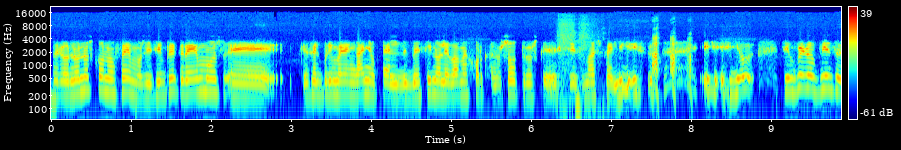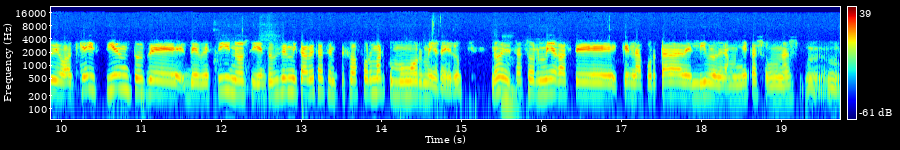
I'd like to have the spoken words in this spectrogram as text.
pero no nos conocemos y siempre creemos eh, que es el primer engaño, que al vecino le va mejor que a nosotros, que, que es más feliz. y yo siempre lo pienso, digo, aquí hay cientos de, de vecinos y entonces en mi cabeza se empezó a formar como un hormiguero, ¿no? Esas hormigas que, que en la portada del libro de la muñeca son unas mm,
